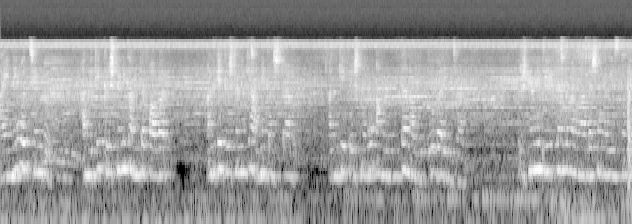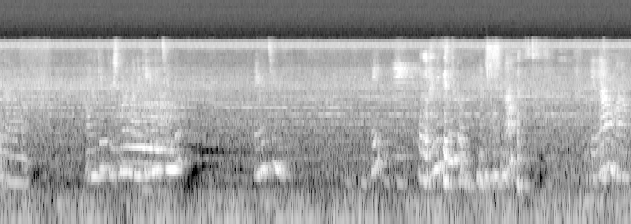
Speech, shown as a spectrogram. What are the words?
ఆయనే వచ్చిండు. అందుకే కృష్ణునికి అంత పవర్ అందుకే కృష్ణునికి అన్ని కష్టాలు. అందుకే కృష్ణుడు అంత నవ్వుతూ భరించాడు. కృష్ణుని జీవితంలో మనం ఆదర్శంగా తీసుకుంటే కాలము. అందుకే కృష్ణుడు మనకి ఏమి ఇచ్చిండు ఏయ్, ఏమిచ్చిండు? ఆ? ఎలా అమ్మా?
